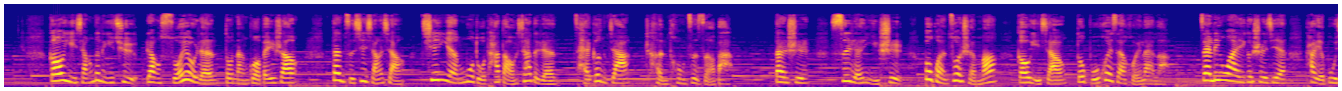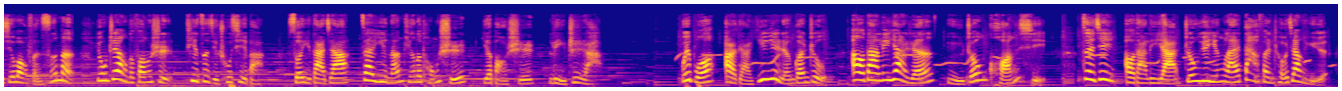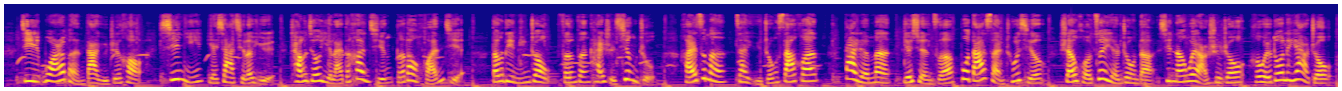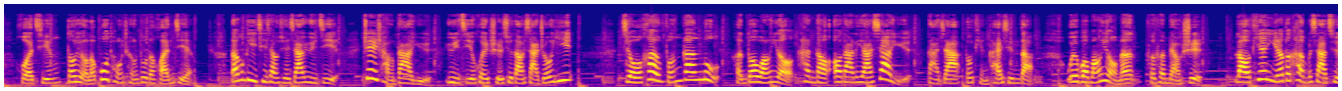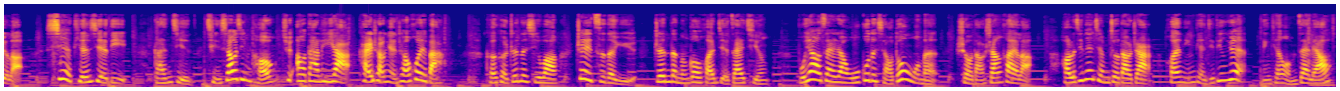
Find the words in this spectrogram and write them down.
高以翔的离去让所有人都难过悲伤，但仔细想想，亲眼目睹他倒下的人才更加沉痛自责吧。但是斯人已逝，不管做什么，高以翔都不会再回来了。在另外一个世界，他也不希望粉丝们用这样的方式替自己出气吧。所以大家在意难平的同时，也保持理智啊。微博二点一亿人关注，澳大利亚人雨中狂喜。最近，澳大利亚终于迎来大范畴降雨，继墨尔本大雨之后，悉尼也下起了雨，长久以来的旱情得到缓解。当地民众纷纷开始庆祝，孩子们在雨中撒欢，大人们也选择不打伞出行。山火最严重的新南威尔士州和维多利亚州，火情都有了不同程度的缓解。当地气象学家预计，这场大雨预计会持续到下周一。久旱逢甘露，很多网友看到澳大利亚下雨，大家都挺开心的。微博网友们纷纷表示：“老天爷都看不下去了，谢天谢地！”赶紧请萧敬腾去澳大利亚开场演唱会吧！可可真的希望这次的雨真的能够缓解灾情，不要再让无辜的小动物们受到伤害了。好了，今天节目就到这儿，欢迎您点击订阅，明天我们再聊。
